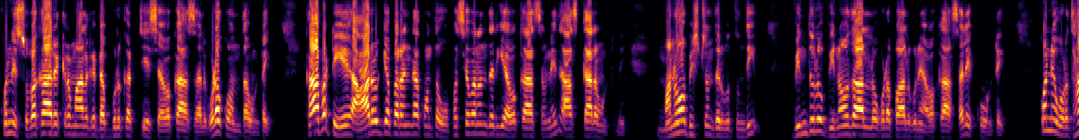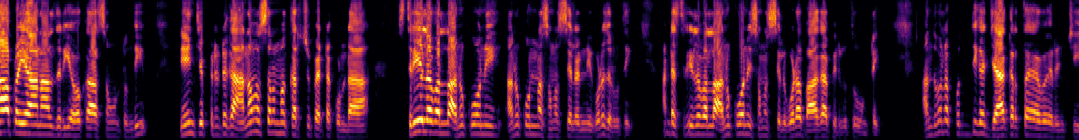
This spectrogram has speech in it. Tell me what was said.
కొన్ని శుభ కార్యక్రమాలకు డబ్బులు ఖర్చు చేసే అవకాశాలు కూడా కొంత ఉంటాయి. కాబట్టి ఆరోగ్యపరంగా కొంత ఉపశమనం జరిగే అవకాశం అనేది ఆస్కారం ఉంటుంది. మనోభిష్టం జరుగుతుంది. విందులు వినోదాల్లో కూడా పాల్గొనే అవకాశాలు ఎక్కువ ఉంటాయి. కొన్ని వృధా ప్రయాణాలు జరిగే అవకాశం ఉంటుంది. నేను చెప్పినట్టుగా అనవసరం ఖర్చు పెట్టకుండా స్త్రీల వల్ల అనుకోని అనుకున్న సమస్యలన్నీ కూడా జరుగుతాయి. అంటే స్త్రీల వల్ల అనుకోని సమస్యలు కూడా బాగా పెరుగుతూ ఉంటాయి. అందువల్ల కొద్దిగా జాగ్రత్త వ్యవహరించి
